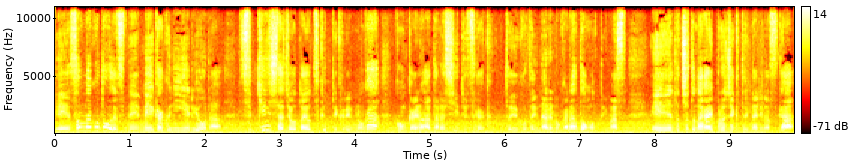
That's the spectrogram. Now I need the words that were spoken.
えー、そんなことをですね明確に言えるようなすっきりした状態を作ってくれるのが今回の新しい哲学ということになるのかなと思っています、えーと、ちょっと長いプロジェクトになりますが、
